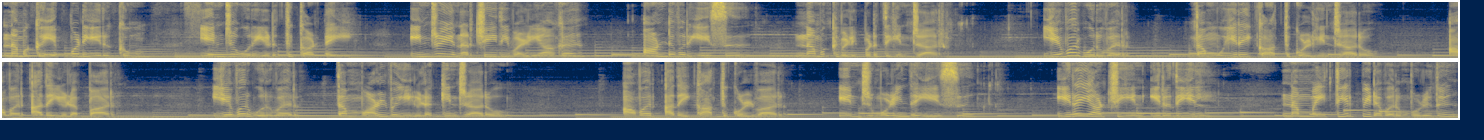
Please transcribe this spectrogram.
நமக்கு எப்படி இருக்கும் என்ற ஒரு எடுத்துக்காட்டை இன்றைய நற்செய்தி வழியாக ஆண்டவர் இயேசு நமக்கு வெளிப்படுத்துகின்றார். எவர் ஒருவர் தம் உயிரை காத்து கொள்கின்றாரோ அவர் அதை இழப்பார். எவர் ஒருவர் தம் வாழ்வை இழக்கின்றாரோ அவர் அதை காத்து கொள்வார் என்று மொழிந்த இயேசு இறையாட்சியின் இறுதியில் நம்மை தீர்ப்பிட வரும்பொழுது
